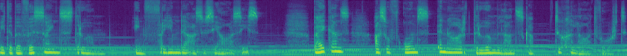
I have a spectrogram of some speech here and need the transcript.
met 'n bewussynsstroom en vreemde assosiasies. Bykans asof ons in haar droomlandskap toegelaat word.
